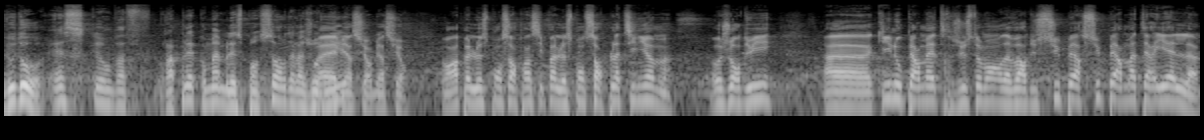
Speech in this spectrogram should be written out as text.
Ludo, est-ce qu'on va rappeler quand même les sponsors de la journée Oui, bien sûr, bien sûr. On rappelle le sponsor principal, le sponsor Platinum aujourd'hui, euh, qui nous permettent justement d'avoir du super, super matériel.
